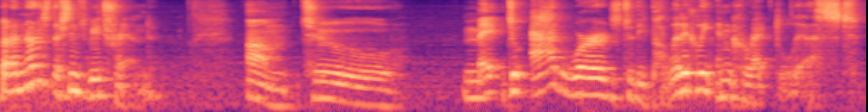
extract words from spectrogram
but I've noticed there seems to be a trend um, to make to add words to the politically incorrect list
